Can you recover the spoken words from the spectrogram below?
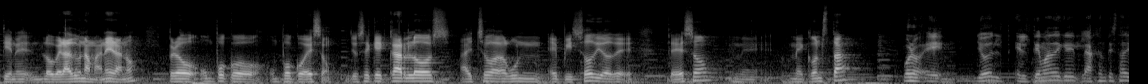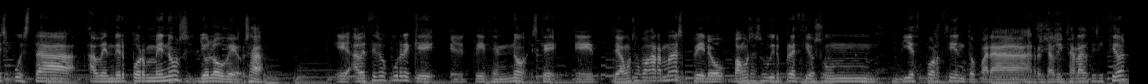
tiene, lo verá de una manera, ¿no? Pero un poco, un poco eso. Yo sé que Carlos ha hecho algún episodio de, eso, me, consta. Bueno, eh, yo el, tema de que la gente está dispuesta a vender por menos, yo lo veo. O sea, eh, a veces ocurre que eh, te dicen, no, es que te vamos a pagar más, pero vamos a subir precios un 10% para rentabilizar la adquisición.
